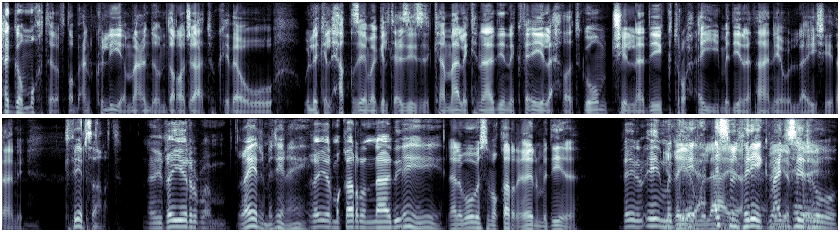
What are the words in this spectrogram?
حقهم مختلف طبعا كليا ما عندهم درجات وكذا و... ولك الحق زي ما قلت عزيزي كمالك نادي إنك في أي لحظة تقوم تشيل ناديك تروح أي مدينة ثانية ولا أي شيء ثاني. كثير صارت. إنه يغير غير المدينة اي يغير مقر النادي؟ اي اي لا لا مو بس مقر غير مدينه غير اي. اسم الفريق ما عاد يغير. يصير هو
